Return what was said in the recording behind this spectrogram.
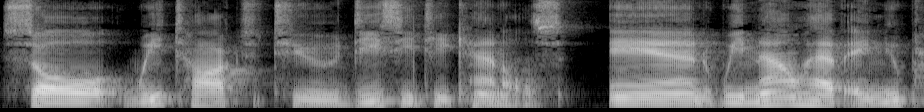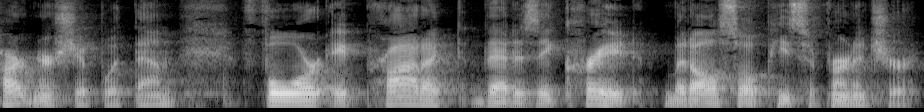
So we talked to DCT Kennels and we now have a new partnership with them for a product that is a crate, but also a piece of furniture.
